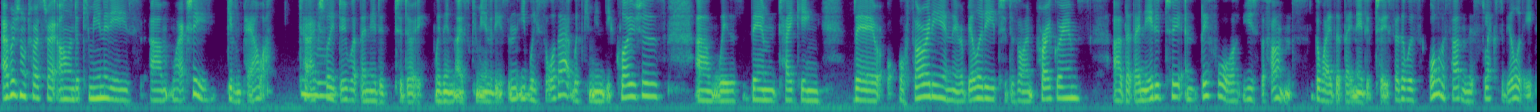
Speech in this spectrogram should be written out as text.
Aboriginal Torres Strait Islander communities um, were actually given power to mm-hmm. actually do what they needed to do within those communities. And we saw that with community closures, um, with them taking their authority and their ability to design programs uh, that they needed to and therefore use the funds the way that they needed to. So there was all of a sudden this flexibility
